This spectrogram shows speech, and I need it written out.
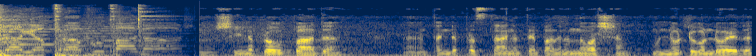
ജയ തന്റെ പ്രസ്ഥാനത്തെ പതിനൊന്ന് വർഷം മുന്നോട്ട് കൊണ്ടുപോയത്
